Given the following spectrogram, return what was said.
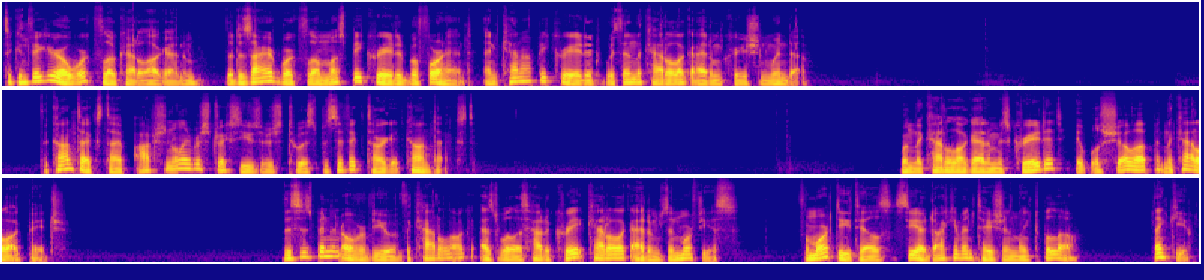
To configure a workflow catalog item, the desired workflow must be created beforehand and cannot be created within the catalog item creation window. The context type optionally restricts users to a specific target context. When the catalog item is created, it will show up in the catalog page. This has been an overview of the catalog as well as how to create catalog items in Morpheus. For more details, see our documentation linked below. Thank you.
